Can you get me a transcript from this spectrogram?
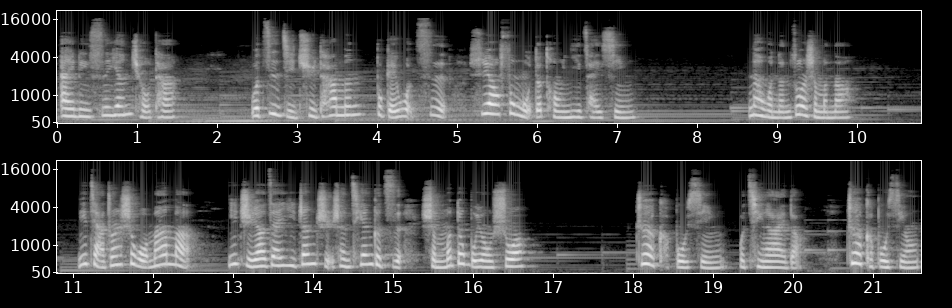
爱丽丝央求他，我自己去，他们不给我刺。需要父母的同意才行。那我能做什么呢？你假装是我妈妈，你只要在一张纸上签个字，什么都不用说。这可不行，我亲爱的，这可不行。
